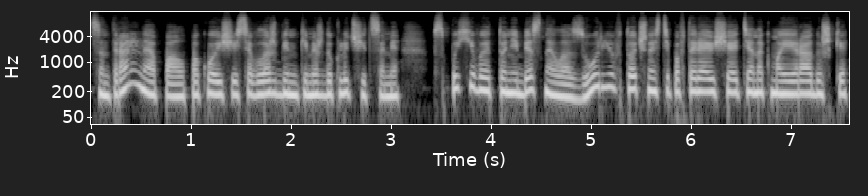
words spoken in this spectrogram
Центральный опал, покоящийся в ложбинке между ключицами, вспыхивает то небесной лазурью, в точности повторяющей оттенок моей радужки,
